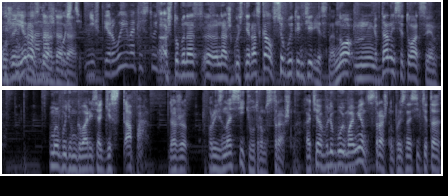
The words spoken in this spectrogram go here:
Уже не раз, да, наш да, гость Не впервые в этой студии. А чтобы нас, э, наш гость не рассказал, все будет интересно. Но м, в данной ситуации мы будем говорить о гестапо. Даже произносить утром страшно. Хотя в любой момент страшно произносить это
